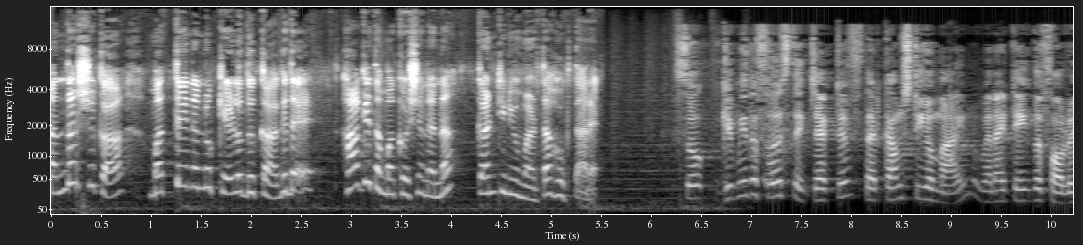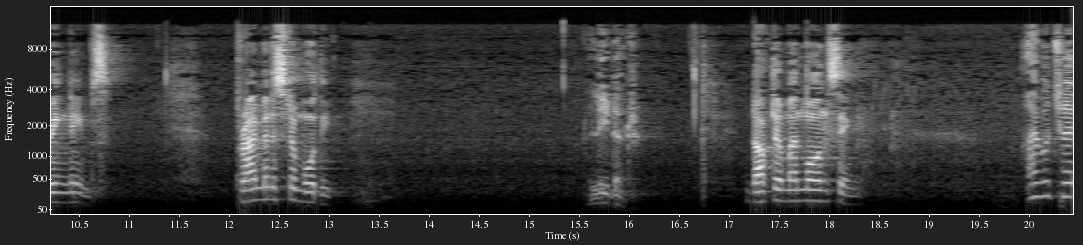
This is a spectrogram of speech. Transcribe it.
ಸಂದರ್ಶಕ ಮತ್ತೇನನ್ನು ಕೇಳೋದಕ್ಕಾಗದೆ? ಹಾಗೆ ತಮ್ಮ ಕ್ವಶನ್ ಅನ್ನ ಕಂಟಿನ್ಯೂ ಮಾಡ್ತಾ ಹೋಗ್ತಾರೆ. So give me the first adjective that comes to your mind when I take the following names prime minister Modi leader doctor Manmohan Singh I would say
